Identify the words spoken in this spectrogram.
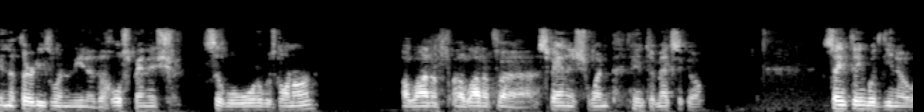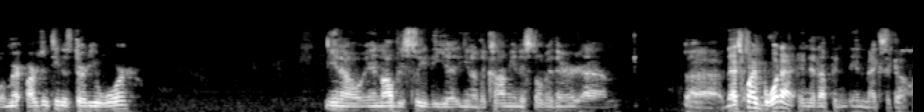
in the 30s when you know the whole Spanish Civil War was going on. A lot of a lot of uh, Spanish went into Mexico. Same thing with you know Argentina's dirty war. You know, and obviously the uh, you know the communists over there. Um, uh, that's why Bora ended up in, in Mexico.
